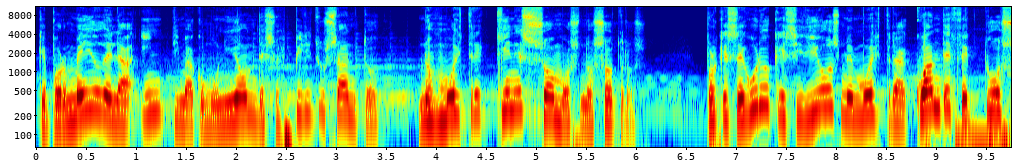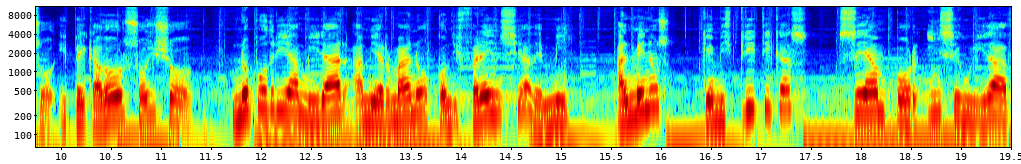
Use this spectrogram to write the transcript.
que por medio de la íntima comunión de su Espíritu Santo nos muestre quiénes somos nosotros. Porque seguro que si Dios me muestra cuán defectuoso y pecador soy yo, no podría mirar a mi hermano con diferencia de mí, al menos que mis críticas sean por inseguridad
